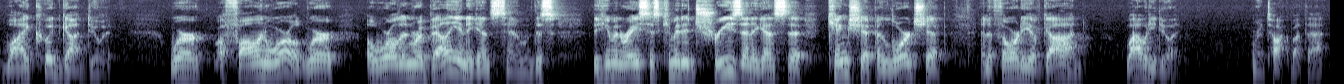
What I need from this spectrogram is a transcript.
Why could God do it? We're a fallen world. We're a world in rebellion against Him. This, the human race has committed treason against the kingship and lordship and authority of God. Why would He do it? We're going to talk about that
